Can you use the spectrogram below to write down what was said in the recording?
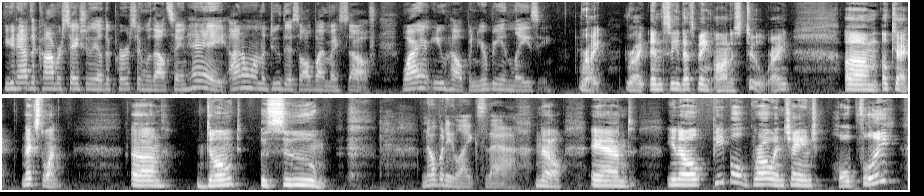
you can have the conversation with the other person without saying, "Hey, I don't want to do this all by myself. Why aren't you helping? You're being lazy." Right, right. And see, that's being honest too, right? Um, okay, next one. Um, don't assume. Nobody likes that. No. And, you know, people grow and change, hopefully.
